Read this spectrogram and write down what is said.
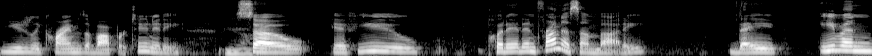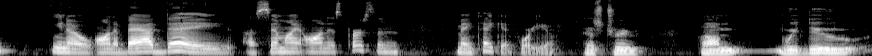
usually crimes of opportunity. So if you put it in front of somebody, they even, you know, on a bad day, a semi honest person may take it for you. That's true. Um, we do,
